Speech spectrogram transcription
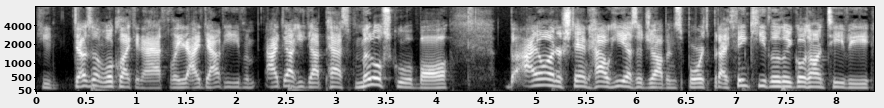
He doesn't look like an athlete. I doubt he even I doubt he got past middle school ball. But I don't understand how he has a job in sports, but I think he literally goes on TV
